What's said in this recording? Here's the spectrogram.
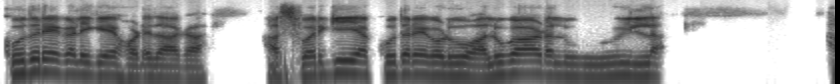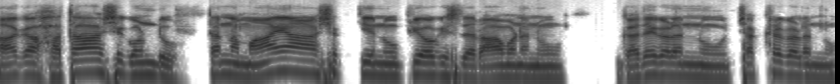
ಕುದುರೆಗಳಿಗೆ ಹೊಡೆದಾಗ ಆ ಸ್ವರ್ಗೀಯ ಕುದುರೆಗಳು ಅಲುಗಾಡಲು ಇಲ್ಲ. ಆಗ ಹತಾಶೆಗೊಂಡು ತನ್ನ ಮಾಯಾ ಶಕ್ತಿಯನ್ನು ಉಪಯೋಗಿಸಿದ ರಾವಣನು ಗದೆಗಳನ್ನು, ಚಕ್ರಗಳನ್ನು,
